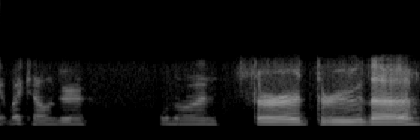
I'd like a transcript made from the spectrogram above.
at my calendar. Hold on. third through the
